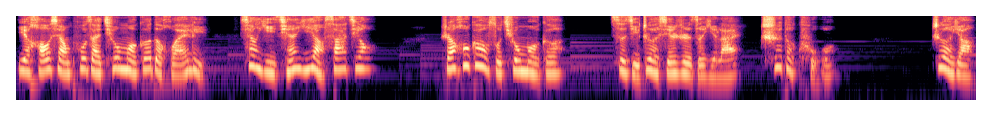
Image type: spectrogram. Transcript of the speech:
也好想扑在秋墨哥的怀里，像以前一样撒娇，然后告诉秋墨哥，自己这些日子以来吃的苦，这样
